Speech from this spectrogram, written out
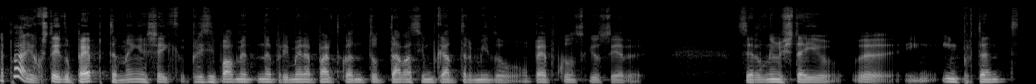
Epá, eu gostei do Pep também, achei que principalmente na primeira parte, quando tudo estava assim um bocado tremido, o Pep conseguiu ser, ser ali um esteio im- importante.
